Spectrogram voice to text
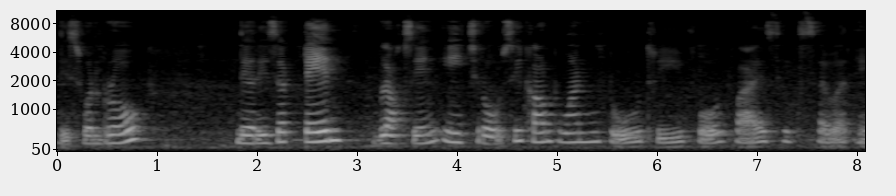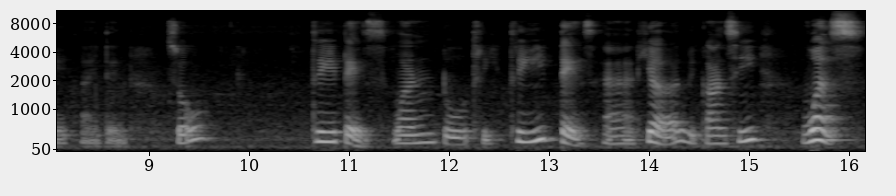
This one row there is a 10 blocks in each row. See count 1 2 3 4 5 6 7 8 9 10 so 3 tens. 1 2 3 3 tens. And here we can't see ones.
